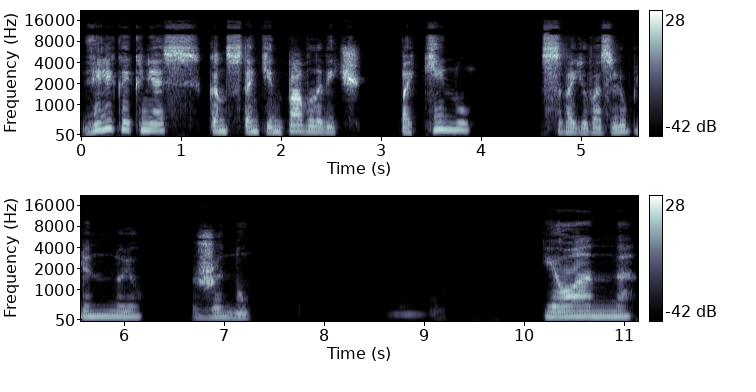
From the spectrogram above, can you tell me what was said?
великий князь Константин Павлович покинул свою возлюбленную жену. Иоанна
